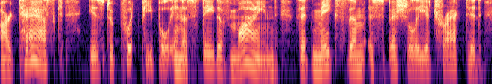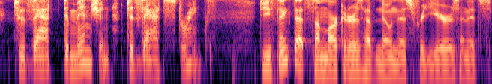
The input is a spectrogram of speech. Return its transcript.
Our task is to put people in a state of mind that makes them especially attracted to that dimension, to that strength. Do you think that some marketers have known this for years and it's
